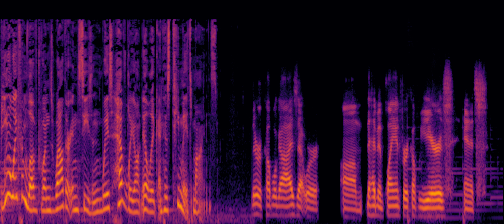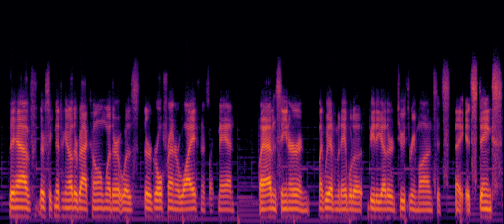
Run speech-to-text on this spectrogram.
Being away from loved ones while they're in season weighs heavily on Illig and his teammates' minds. There were a couple guys that were um, that had been playing for a couple years, and it's they have their significant other back home, whether it was their girlfriend or wife, and it's like, man, like I haven't seen her, and like we haven't been able to be together in two three months. It's it stinks,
